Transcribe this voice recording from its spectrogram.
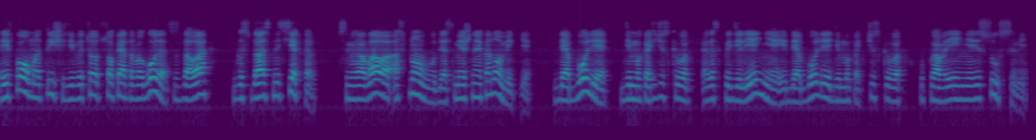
Реформа 1945 года создала государственный сектор, сформировала основу для смешанной экономики, для более демократического распределения и для более демократического управления ресурсами.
